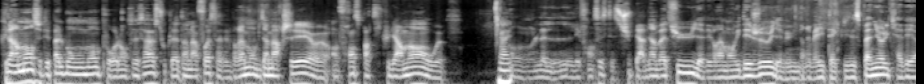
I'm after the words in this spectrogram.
Clairement, c'était pas le bon moment pour relancer ça. Surtout que la dernière fois, ça avait vraiment bien marché, en France particulièrement, où les Français s'étaient super bien battus. Il y avait vraiment eu des jeux. Il y avait une rivalité avec les Espagnols qui avait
